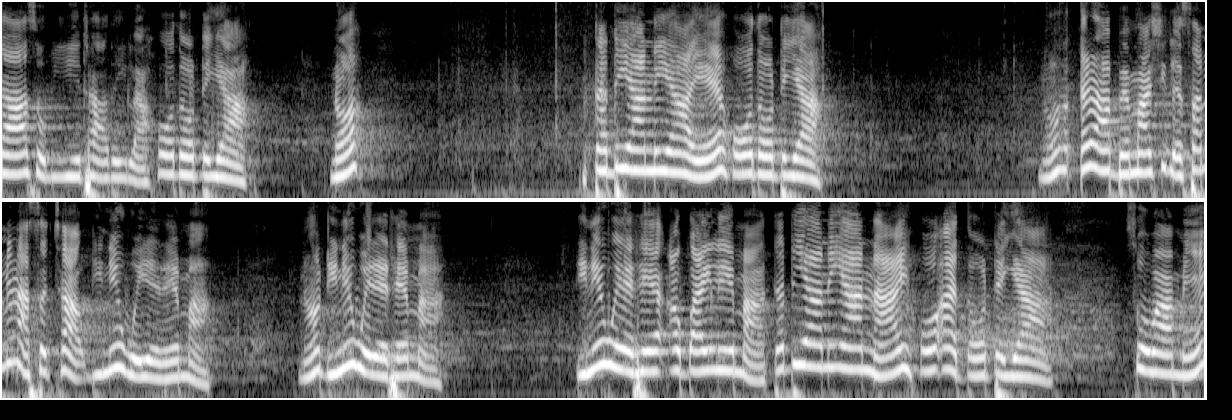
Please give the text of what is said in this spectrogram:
ရားဆိုပြီးရေးထားသေးလားဟောတော်တရားနော်တတရားနေရရဲ့ဟောတော်တရားနော်အဲ့ဒါဘယ်မှာရှိလဲစာမျက်နှာ16ဒီနေ့ဝေရတဲ့မှာ နော်ဒီနေ့ဝေရတဲ့ထဲမှာဒီနေ့ဝေရတဲ့အောက်ပိုင်းလေးမှာတတရားနေရ၌ဟောအပ်တော်တရားဆိုပါမယ်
